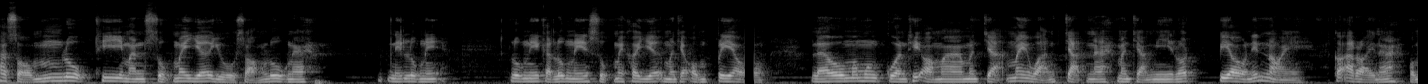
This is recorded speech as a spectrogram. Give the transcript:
ผสมลูกที่มันสุกไม่เยอะอยู่ 2 ลูกนะ นี่ลูกนี้ ลูกนี้กับลูกนี้สุกไม่ค่อยเยอะ มันจะอมเปรี้ยว แล้วมะม่วงกวนที่ออกมามันจะไม่หวานจัดนะ มันจะมีรสเปรี้ยวนิดหน่อย ก็อร่อยนะ ผม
